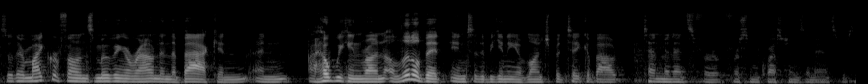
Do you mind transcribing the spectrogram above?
So there are microphones moving around in the back, and, and I hope we can run a little bit into the beginning of lunch, but take about 10 minutes for, for some questions and answers.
